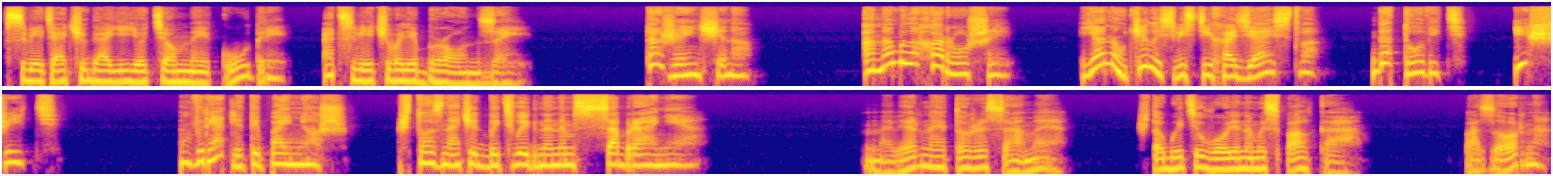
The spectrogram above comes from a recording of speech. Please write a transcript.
В свете очага ее темные кудри отсвечивали бронзой. «Та женщина, она была хорошей. Я научилась вести хозяйство, готовить и шить. Вряд ли ты поймешь, что значит быть выгнанным с собрания. Наверное, то же самое, что быть уволенным из полка. Позорно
